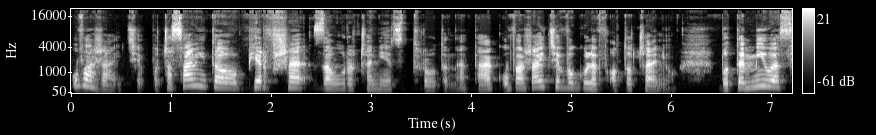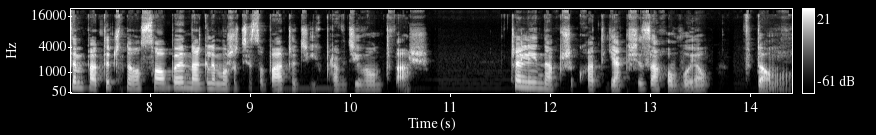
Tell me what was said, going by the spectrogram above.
Uważajcie, bo czasami to pierwsze zauroczenie jest trudne, tak? Uważajcie w ogóle w otoczeniu, bo te miłe, sympatyczne osoby nagle możecie zobaczyć ich prawdziwą twarz. Czyli na przykład jak się zachowują w domu.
